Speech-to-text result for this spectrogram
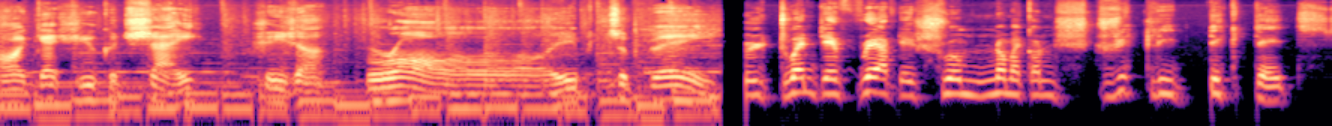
I guess you could say she's a bribe to be. Rule 23 of the Shroomnomicon strictly dictates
